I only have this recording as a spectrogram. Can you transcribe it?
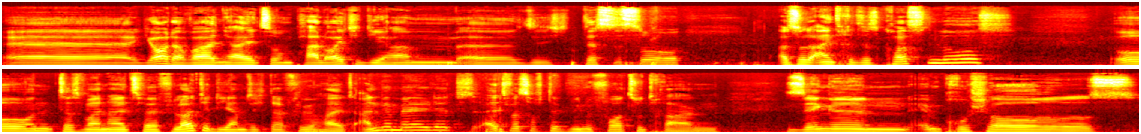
Äh, ja, da waren halt so ein paar Leute, die haben äh, sich, das ist so, also der Eintritt ist kostenlos und das waren halt zwölf Leute, die haben sich dafür halt angemeldet, etwas auf der Bühne vorzutragen. Singen, Impro-Shows,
